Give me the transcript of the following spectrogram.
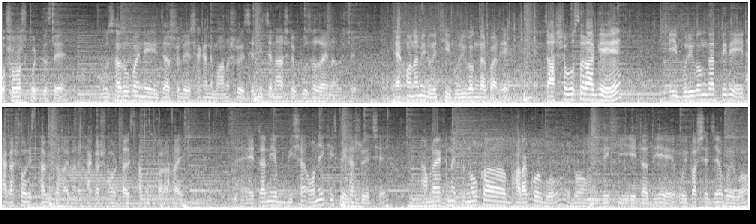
বসবাস করতেছে। বোঝার উপায় নেই যে আসলে সেখানে মানুষ রয়েছে, নিচে না আসলে বোঝা যায় না আসলে। এখন আমি রয়েছি বুড়িগঙ্গার পাড়ে। চারশো বছর আগে এই বুড়িগঙ্গার তীরে এই ঢাকা শহর স্থাপিত হয় মানে ঢাকা শহরটা স্থাপন করা হয়। এটা নিয়ে বিশাল অনেক ইতিহাস রয়েছে। আমরা এখানে একটা নৌকা ভাড়া করব এবং দেখি এটা দিয়ে ওই পাশে যাব এবং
